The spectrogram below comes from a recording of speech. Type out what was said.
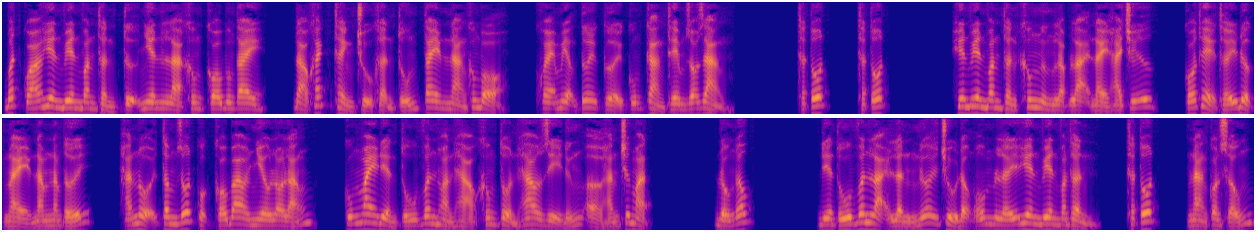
bất quá hiên viên văn thần tự nhiên là không có buông tay, đảo khách thành chủ khẩn túm tay nàng không bỏ, khoe miệng tươi cười cũng càng thêm rõ ràng. Thật tốt, thật tốt. Hiên viên văn thần không ngừng lặp lại này hai chữ, có thể thấy được này 5 năm tới, hắn nội tâm rốt cuộc có bao nhiêu lo lắng, cũng may Điền Tú Vân hoàn hảo không tổn hao gì đứng ở hắn trước mặt. Đồng đốc. Điền Tú Vân lại lần nữa chủ động ôm lấy hiên viên văn thần, thật tốt, nàng còn sống,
